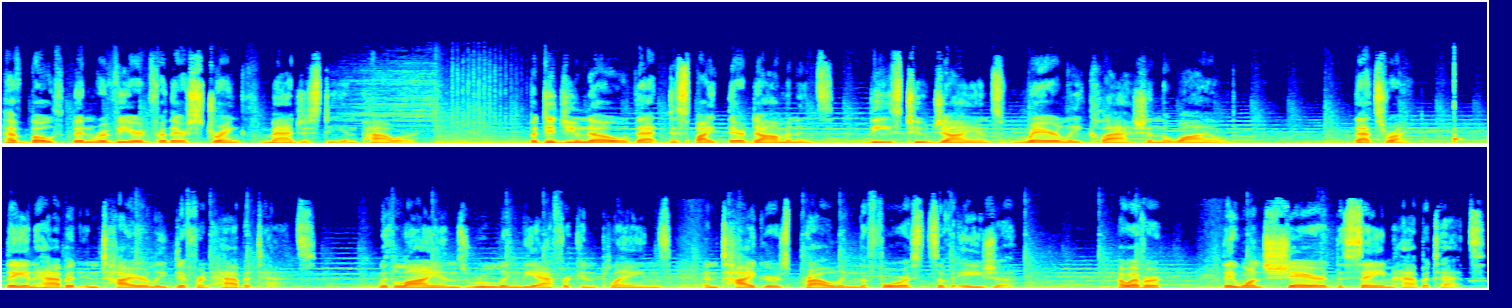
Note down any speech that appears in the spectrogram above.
have both been revered for their strength, majesty, and power. But did you know that despite their dominance, these two giants rarely clash in the wild? That's right, they inhabit entirely different habitats with lions ruling the African plains and tigers prowling the forests of Asia. However, they once shared the same habitats.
